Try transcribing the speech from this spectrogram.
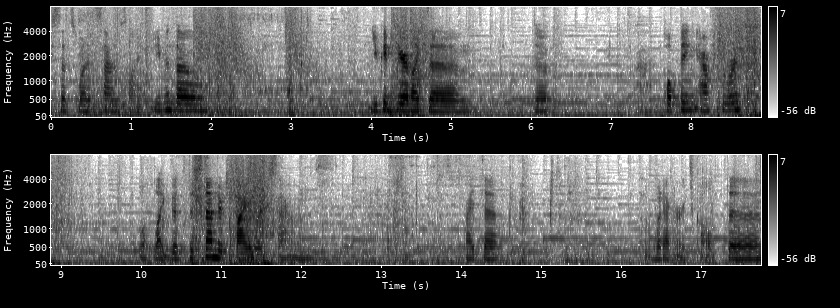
Least that's what it sounds like. Even though you can hear like the the uh, popping afterwards of like the, the standard firework sounds. Right, the whatever it's called. The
